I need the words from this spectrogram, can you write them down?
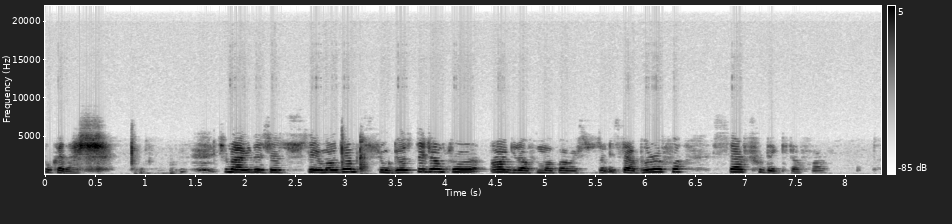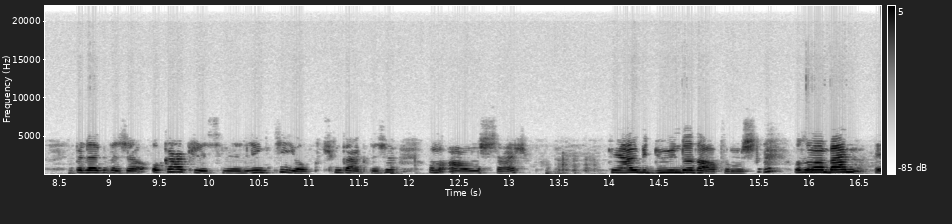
Bu kadar. Şimdi arkadaşlar süslerimi alacağım. Süsümü göstereceğim. Sonra hangi rafıma koymak istiyorsam. İster bu rafa ister şuradaki rafa. Evet arkadaşlar o kar küresinin linki yok. Çünkü arkadaşlar onu almışlar. Yani bir düğünde dağıtılmıştı. O zaman ben e,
